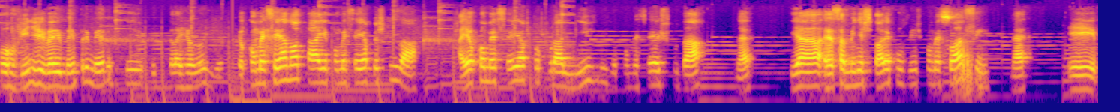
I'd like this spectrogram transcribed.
por vinhos veio bem primeiro do que, do que pela geologia. Eu comecei a anotar e eu comecei a pesquisar. Aí eu comecei a procurar livros, eu comecei a estudar, né? E a, essa minha história com vinhos começou assim, né? E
